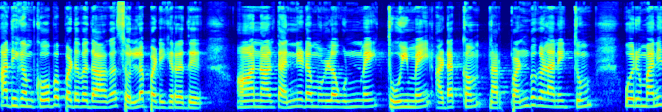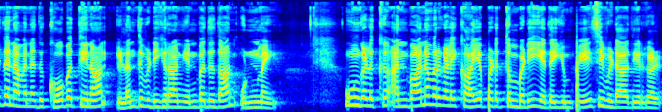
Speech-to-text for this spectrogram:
அதிகம் கோபப்படுவதாக சொல்லப்படுகிறது. ஆனால் தன்னிடமுள்ள உண்மை தூய்மை அடக்கம் நற்பண்புகள் அனைத்தும் ஒரு மனிதன் அவனது கோபத்தினால் இழந்து விடுகிறான் என்பதுதான் உண்மை. உங்களுக்கு அன்பானவர்களை காயப்படுத்தும்படி எதையும் பேசிவிடாதீர்கள்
